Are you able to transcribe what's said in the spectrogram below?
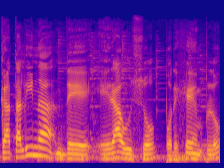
Catalina de Erauso, por ejemplo,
